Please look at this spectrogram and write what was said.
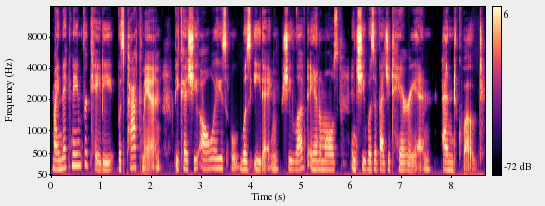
My nickname for Katie was Pac Man because she always was eating. She loved animals and she was a vegetarian. End quote.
